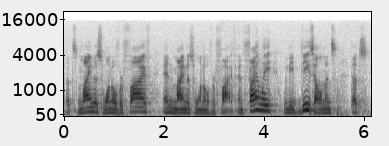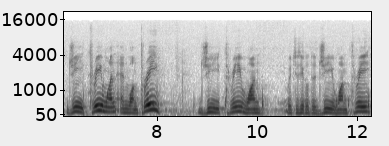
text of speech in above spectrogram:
That's minus 1 over 5 and minus 1 over 5. And finally, we need these elements. That's G, 3, 1, and 1, 3. G31, which is equal to G13.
